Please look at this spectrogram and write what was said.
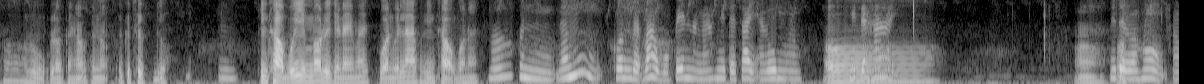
โอ้ลูกเรากันเนาะพี่น้องอึกกระทึกอยู่ อืมกินข้าวบ่อิ่มบ่หรือจังไดมากวนเวลาเพิ่นกินข้าวบ่นะบ่เพิ่นแนวนี้คนแบบว่าบ่เป็นนะนะมีแต่ใช้อารมณ์เอา โอ้มีแต่ให้ อ๋อมีแต่ว่าห้องเอา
